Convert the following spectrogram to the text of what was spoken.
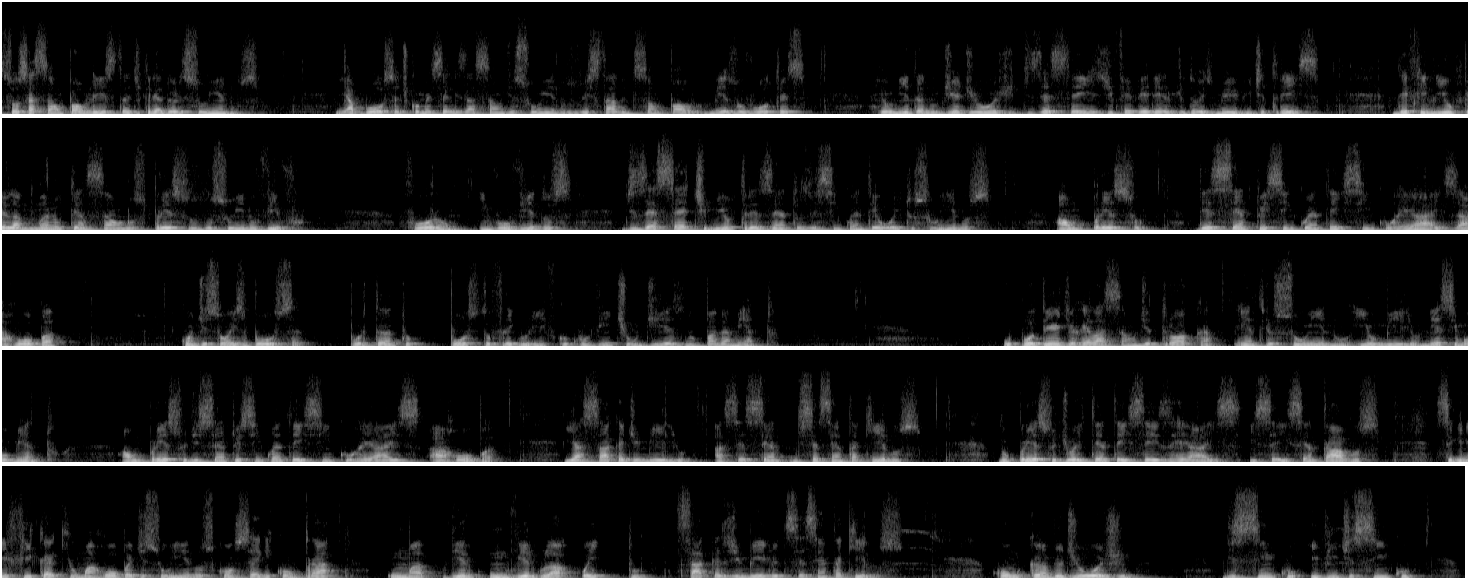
Associação Paulista de Criadores Suínos e a Bolsa de Comercialização de Suínos do Estado de São Paulo, Meso Voters, reunida no dia de hoje, 16 de fevereiro de 2023, definiu pela manutenção nos preços do suíno vivo. Foram envolvidos 17.358 suínos a um preço de 155 reais arroba, condições bolsa, portanto, posto frigorífico com 21 dias no pagamento. O poder de relação de troca entre o suíno e o milho nesse momento a um preço de 155 reais arroba, e a saca de milho a 60, de 60 quilos no preço de R$ 86,06, significa que uma arroba de suínos consegue comprar 1,8 sacas de milho de 60 quilos. Com o câmbio de hoje de 5,25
